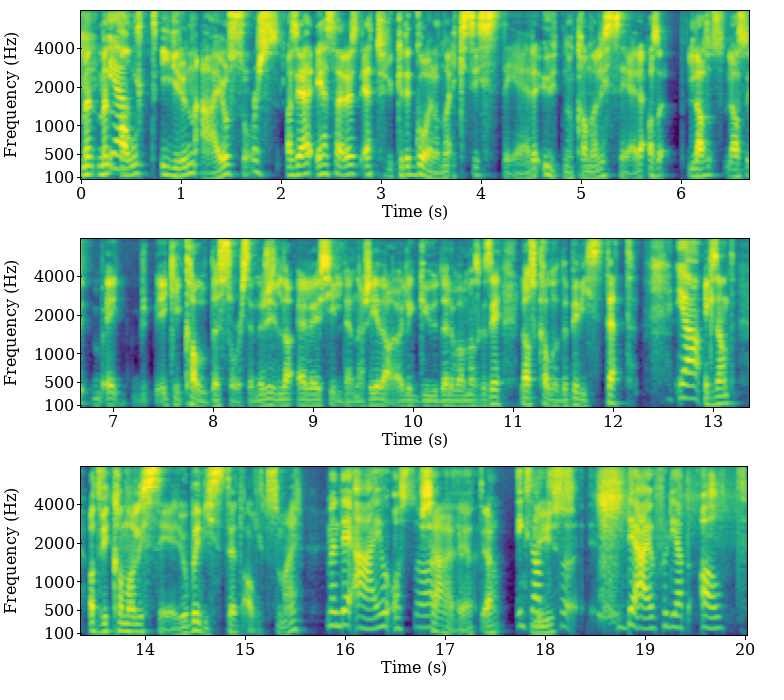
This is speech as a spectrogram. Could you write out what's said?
Men, men Ja. alt i grunnen er jo source. Altså jeg, jeg, seriøst, jeg tror ikke det går an å eksistere uten å kanalisere. Altså, la, oss, la oss ikke kalle det source energy eller kildeenergi eller Gud, eller hva man skal si. La oss kalle det bevissthet. Ja? At vi kanaliserer jo bevissthet, alt som er. Men det er jo også Kjærlighet, ja. sant? Lys. Så det er jo fordi at alt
